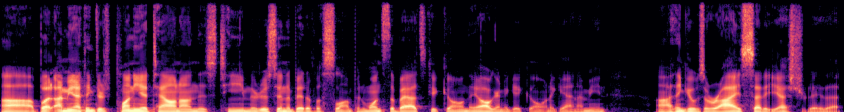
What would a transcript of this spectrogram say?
Uh, but I mean, I think there's plenty of talent on this team. They're just in a bit of a slump, and once the bats get going, they all going to get going again. I mean, uh, I think it was Arraez said it yesterday that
